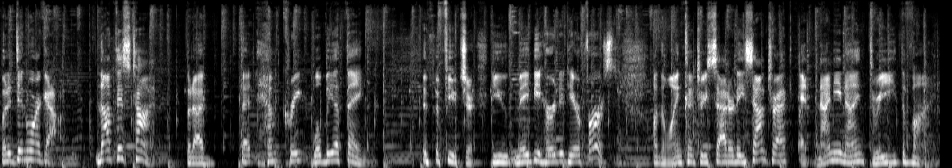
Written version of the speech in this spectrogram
But it didn't work out. Not this time. But I bet hempcrete will be a thing in the future. You maybe heard it here first on the Wine Country Saturday soundtrack at 99.3 The Vine.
